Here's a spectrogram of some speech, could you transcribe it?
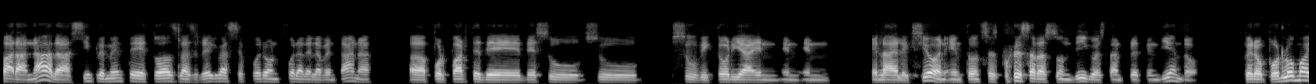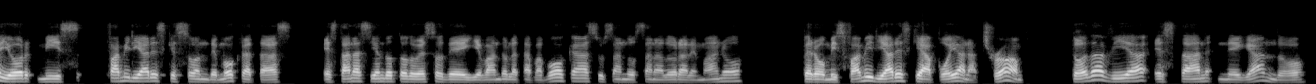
para nada, simplemente todas las reglas se fueron fuera de la ventana uh, por parte de, su, su, su, victoria en, en, en, la elección. Entonces, por esa razón digo, están pretendiendo. Pero por lo mayor, mis familiares que son demócratas están haciendo todo eso de llevando la tapabocas, usando sanadora de mano, pero mis familiares que apoyan a Trump todavía están negando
